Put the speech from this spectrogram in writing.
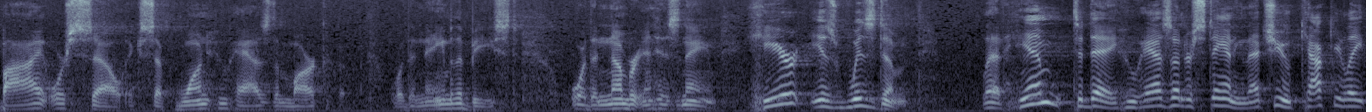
buy or sell except one who has the mark or the name of the beast or the number in his name. Here is wisdom. Let him today who has understanding, that's you, calculate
